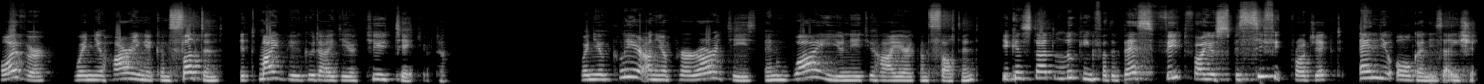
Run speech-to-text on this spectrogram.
However, when you're hiring a consultant, it might be a good idea to take your time. When you're clear on your priorities and why you need to hire a consultant, you can start looking for the best fit for your specific project and your organization.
